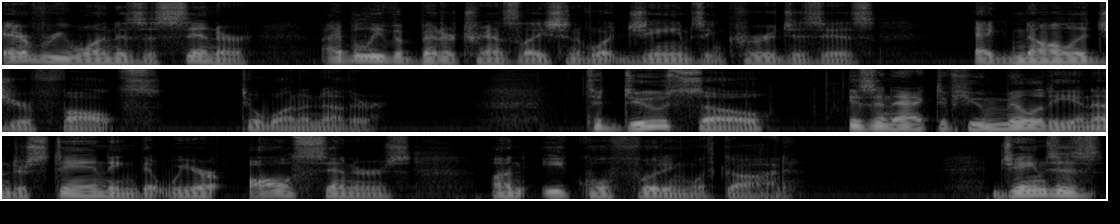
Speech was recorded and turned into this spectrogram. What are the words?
everyone is a sinner, I believe a better translation of what James encourages is acknowledge your faults to one another. To do so is an act of humility and understanding that we are all sinners on equal footing with God. James is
